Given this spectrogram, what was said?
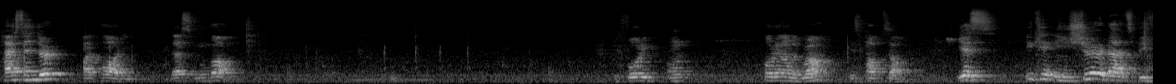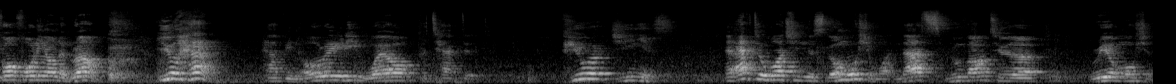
High standard, high quality. Let's move on. Before it on, falling on the ground, it pops out. Yes, you can ensure that before falling on the ground, your head have been already well protected. Pure genius. And after watching the slow motion one, let's move on to the real motion.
